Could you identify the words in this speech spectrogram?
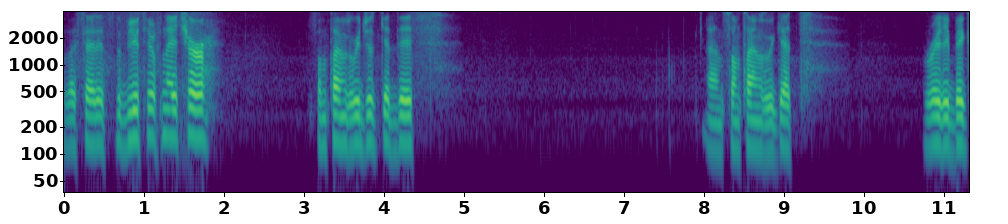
As I said, it's the beauty of nature. Sometimes we just get this, and sometimes we get really big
